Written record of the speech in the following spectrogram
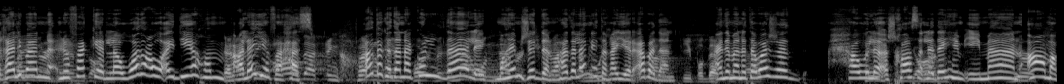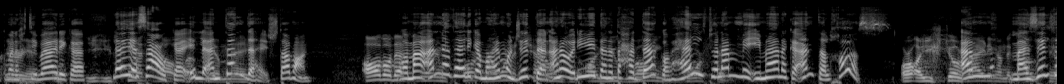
غالبا نفكر لو وضعوا أيديهم علي فحسب. أعتقد أن كل ذلك مهم جدا وهذا لن يتغير أبدا. عندما نتواجد حول أشخاص لديهم إيمان أعمق من اختبارك. لا يسعك إلا أن تندهش. طبعا. ومع أن ذلك مهم جدا. أنا أريد أن أتحداكم هل تنمي إيمانك أنت الخاص؟ أم ما زلت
